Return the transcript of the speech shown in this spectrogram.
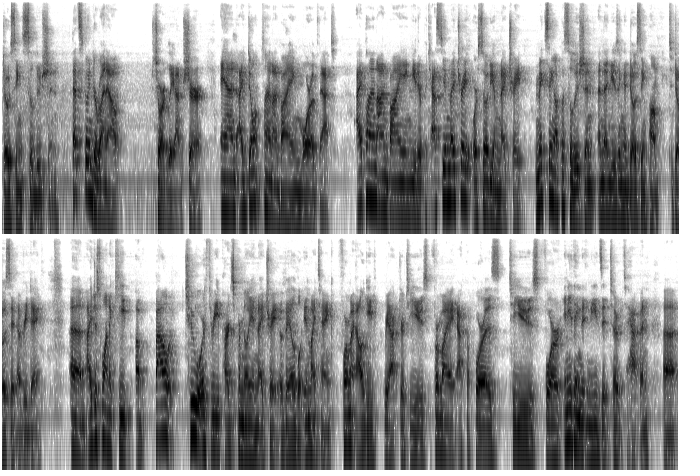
dosing solution. That's going to run out shortly, I'm sure. And I don't plan on buying more of that. I plan on buying either potassium nitrate or sodium nitrate, mixing up a solution and then using a dosing pump to dose it every day. Um, I just want to keep about two or three parts per million nitrate available in my tank for my algae reactor to use, for my acroporas to use, for anything that needs it to, to happen. Uh,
